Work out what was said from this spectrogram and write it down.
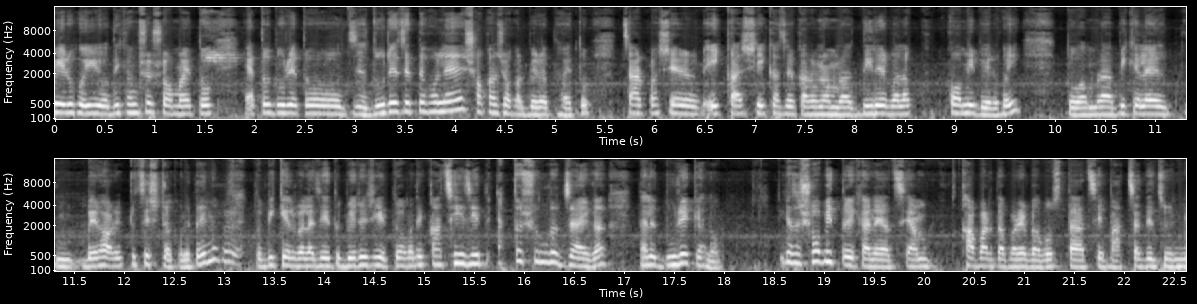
বের হই অধিকাংশ সময় তো এত দূরে তো দূরে যেতে হলে সকাল সকাল বেরোতে হয়। তো চারপাশের এই কাজ সেই কাজের কারণে আমরা দিনের বেলা কমই বের হই। তো আমরা বিকেলে বের হওয়ার একটু চেষ্টা করি তাই না? হুম। তো বিকেলবেলা যেহেতু বেরোই যেহেতু আমাদের কাছেই যেহেতু এত সুন্দর জায়গা তাহলে দূরে কেন? ঠিক আছে সবই তো এখানে আছে। খাবার দাবারের ব্যবস্থা আছে বাচ্চাদের জন্য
